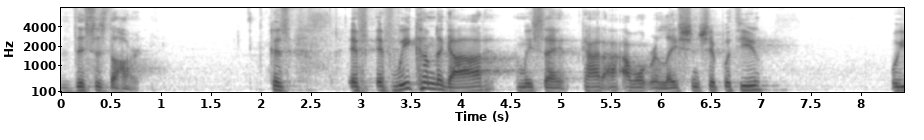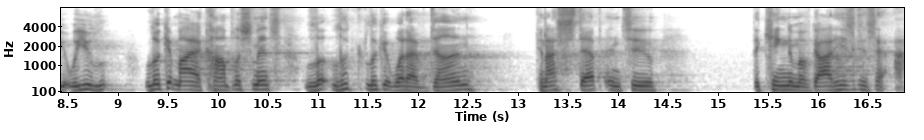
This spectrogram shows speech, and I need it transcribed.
This is the heart. Because if, if we come to God and we say, God, I, I want relationship with you, will you, will you look at my accomplishments? Look, look, look at what I've done? Can I step into the kingdom of God? He's going to say, I,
